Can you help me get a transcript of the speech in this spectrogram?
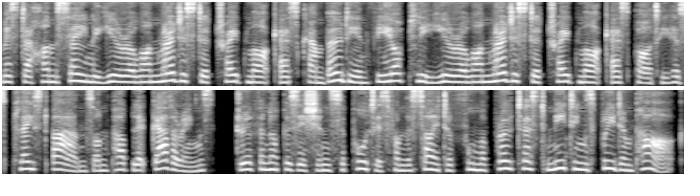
Mr. Hun Sen a Euro unregistered trademark S Cambodian Phiopli Euro unregistered trademark S party has placed bans on public gatherings, driven opposition supporters from the site of former protest meetings Freedom Park,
